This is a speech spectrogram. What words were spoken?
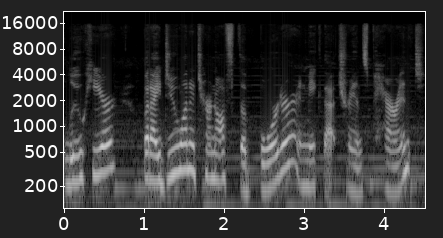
blue here, but I do want to turn off the border and make that transparent.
